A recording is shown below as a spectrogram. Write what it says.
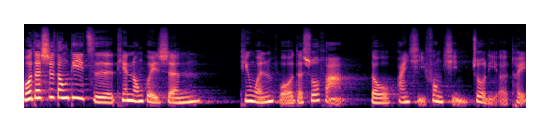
佛的侍东弟子天龙鬼神听闻佛的说法，都欢喜奉行，作礼而退。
